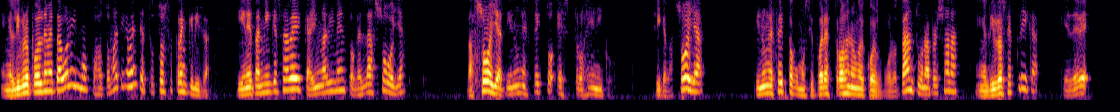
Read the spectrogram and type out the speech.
en el libro de poder de metabolismo, pues automáticamente esto todo se tranquiliza. Tiene también que saber que hay un alimento que es la soya. La soya tiene un efecto estrogénico. Así que la soya tiene un efecto como si fuera estrógeno en el cuerpo. Por lo tanto, una persona, en el libro se explica que debe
